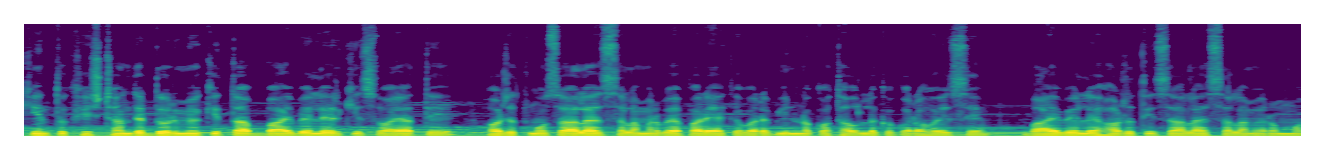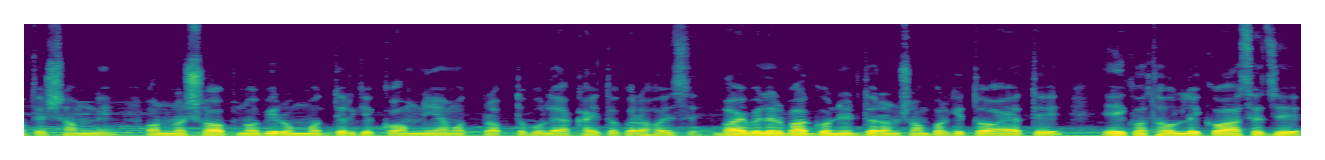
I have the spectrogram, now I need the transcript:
কিন্তু খ্রিস্টানদের ধর্মীয় কিতাব বাইবেলের কিছু আয়াতে হজরত মুসা আলাহিসাল্লামের ব্যাপারে একেবারে ভিন্ন কথা উল্লেখ করা হয়েছে। বাইবেলে হজরত ইসা আলাহিসাল্লামের উম্মতের সামনে অন্য সব নবীর উম্মতদেরকে কম নিয়ামত প্রাপ্ত বলে আখ্যায়িত করা হয়েছে। বাইবেলের ভাগ্য নির্ধারণ সম্পর্কিত আয়াতে এই কথা উল্লেখ আছে যে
